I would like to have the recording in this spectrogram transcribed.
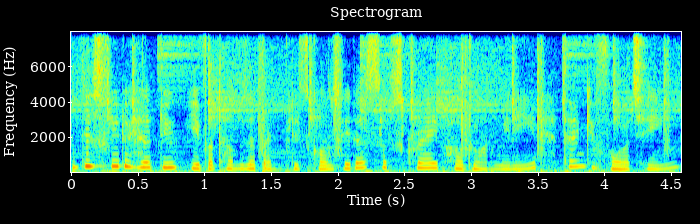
If this video helped you, give a thumbs up and please consider subscribe how to one minute. Thank you for watching.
